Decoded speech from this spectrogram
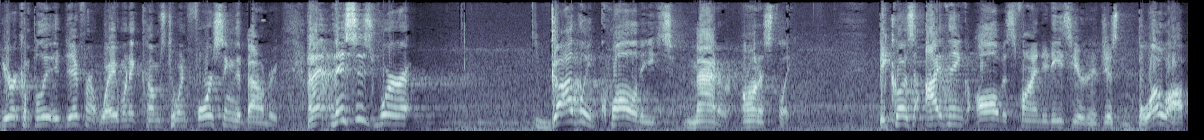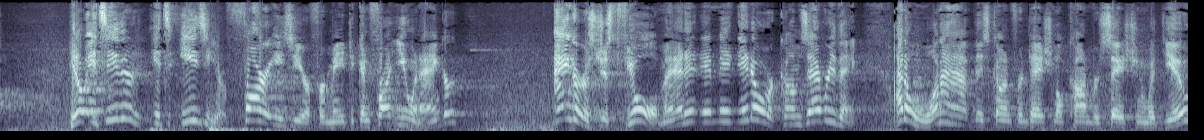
you're a completely different way when it comes to enforcing the boundary. And this is where godly qualities matter, honestly. Because I think all of us find it easier to just blow up. You know, it's either it's easier, far easier for me to confront you in anger. Anger is just fuel, man. It, it, it overcomes everything. I don't want to have this confrontational conversation with you.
